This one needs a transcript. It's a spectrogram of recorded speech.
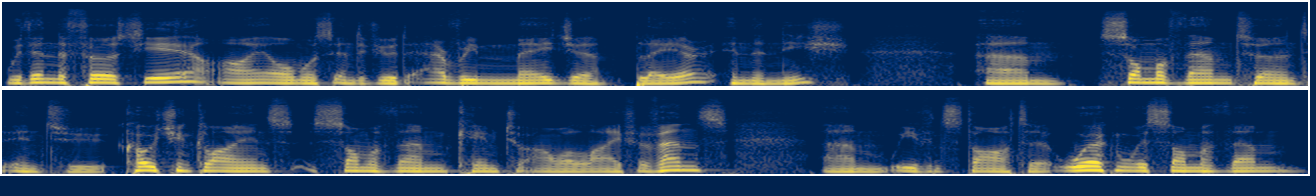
Within the first year, I almost interviewed every major player in the niche. Um, some of them turned into coaching clients, some of them came to our live events. Um, we even started working with some of them.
